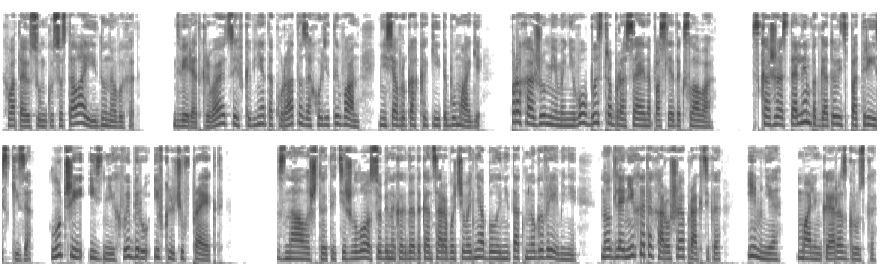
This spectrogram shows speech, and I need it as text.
Хватаю сумку со стола и иду на выход. Двери открываются, и в кабинет аккуратно заходит Иван, неся в руках какие-то бумаги. Прохожу мимо него, быстро бросая напоследок слова. Скажи остальным подготовить по три эскиза. Лучшие из них выберу и включу в проект. Знала, что это тяжело, особенно когда до конца рабочего дня было не так много времени, но для них это хорошая практика. И мне маленькая разгрузка.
